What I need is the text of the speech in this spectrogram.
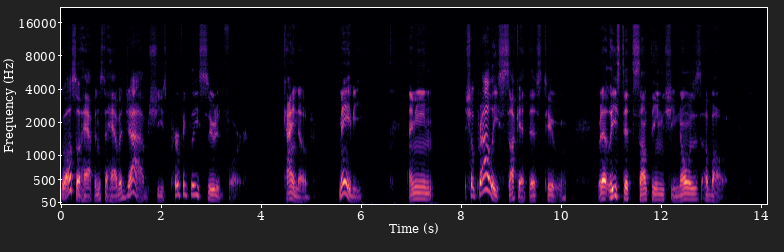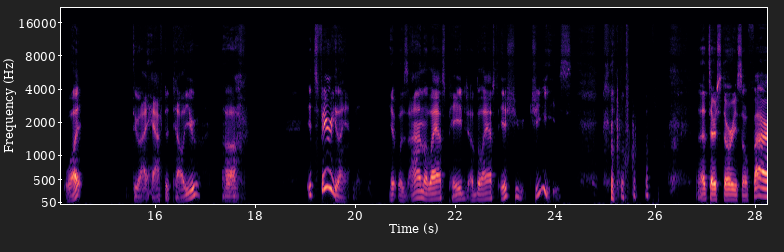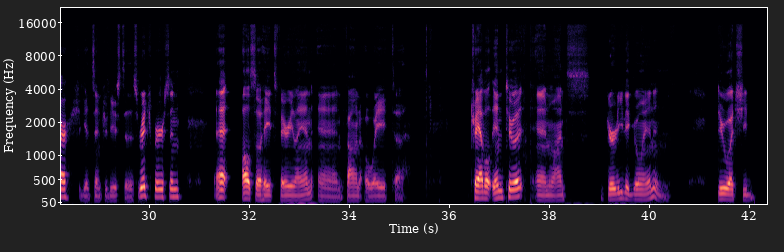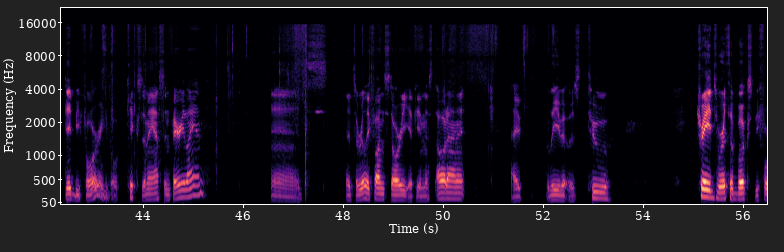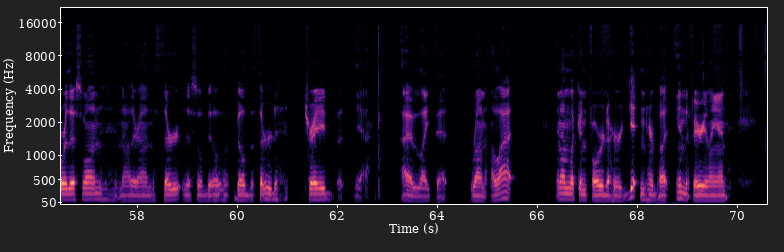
who also happens to have a job she's perfectly suited for. Kind of. Maybe. I mean, she'll probably suck at this too but at least it's something she knows about. What? Do I have to tell you? Ugh. It's Fairyland. It was on the last page of the last issue. Jeez. That's our story so far. She gets introduced to this rich person that also hates fairyland and found a way to travel into it and wants Gertie to go in and do what she did before and go kick some ass in fairyland. And it's it's a really fun story if you missed out on it. I believe it was two trades worth of books before this one. Now they're on the third. This will build build the third trade, but yeah, I like that run a lot, and I'm looking forward to her getting her butt into Fairyland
